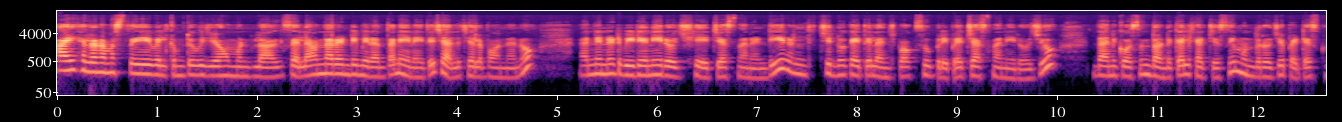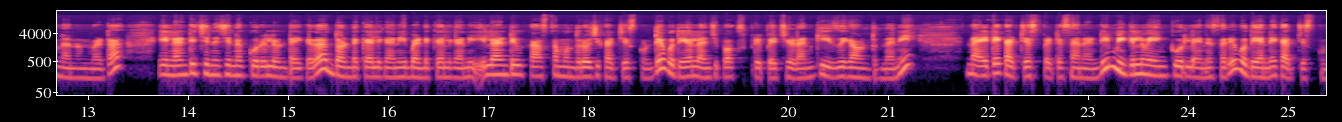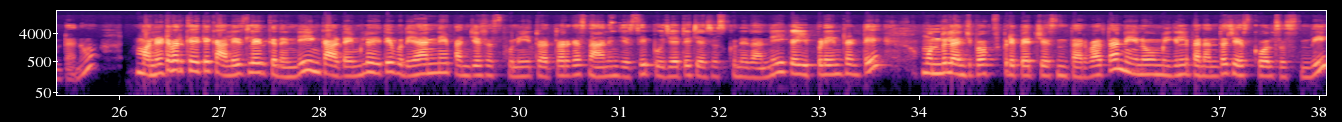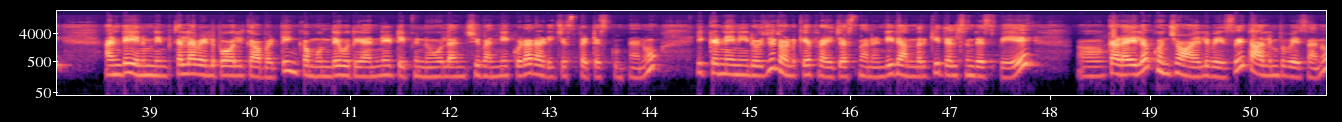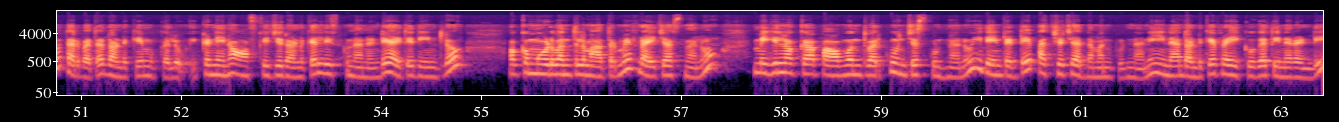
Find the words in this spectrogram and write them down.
Hi hello నమస్తే. Welcome to Vijaya home and blogs. ఎలా ఉన్నారండి మీరంతా? నేనైతే చాలా చాలా బాగున్నాను. నిన్నటి వీడియోని ఈరోజు షేర్ చేస్తున్నానండి. చిన్నుకి అయితే లంచ్ బాక్స్ ప్రిపేర్ చేస్తున్నాను ఈరోజు దానికోసం దొండకాయలు కట్ చేసి ముందు రోజే పెట్టేసుకున్నాను అనమాట ఇలాంటి చిన్న చిన్న కూరలు ఉంటాయి కదా దొండకాయలు కానీ బెండకాయలు కానీ ఇలాంటివి కాస్త ముందు రోజు కట్ చేసుకుంటే ఉదయం లంచ్ బాక్స్ ప్రిపేర్ చేయడానికి ఈజీగా ఉంటుందని. నైటే కట్ చేసి పెట్టేశానండి. మిగిలిన ఏం కూరలు అయినా సరే ఉదయాన్నే కట్ చేసుకుంటాను. మొన్నటి వరకు అయితే కాలేజ్ లేదు కదండి. ఇంకా ఆ టైంలో అయితే ఉదయాన్నే పని చేసేసుకుని త్వర త్వరగా స్నానం చేసి పూజ అయితే చేసేసుకునేదాన్ని. ఇక ఇప్పుడు ఏంటంటే ముందు లంచ్ బాక్స్ ప్రిపేర్ చేసిన తర్వాత నేను మిగిలిన పని అంతా చేసుకోవాల్సి వస్తుంది. అంటే ఎనిమిదింటికల్లా వెళ్ళిపోవాలి కాబట్టి ఇంకా ముందే ఉదయాన్నే టిఫిన్ లంచ్ ఇవన్నీ కూడా రెడీ చేసి పెట్టేసుకుంటున్నాను. ఇక్కడ నేను ఈరోజు దొండకాయ ఫ్రై చేస్తున్నానండి. ఇది అందరికీ తెలిసిన రెసిపీయే. కడాయిలో కొంచెం ఆయిల్ వేసి తాలింపు వేశాను. తర్వాత దొండకాయ ముక్కలు. ఇక్కడ నేను హాఫ్ కేజీ దొండకాయలు తీసుకున్నానండి. అయితే దీంట్లో ఒక మూడు వంతులు మాత్రమే ఫ్రై చేస్తున్నాను. మిగిలిన ఒక పావు వంతు వరకు ఉంచేసుకుంటున్నాను. ఇదేంటంటే పచ్చడి చేద్దాం అనుకుంటున్నాను. ఈయన దొండకాయ ఫ్రై ఎక్కువగా తినరండి.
